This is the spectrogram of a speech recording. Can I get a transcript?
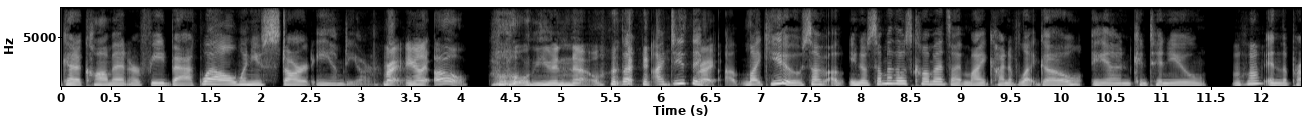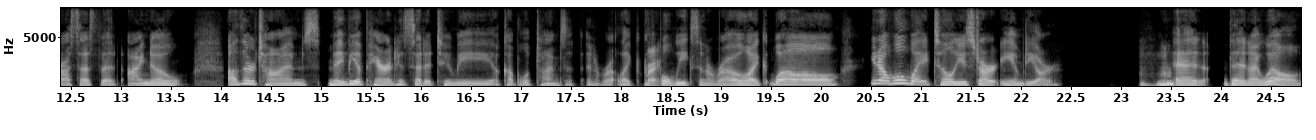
get a comment or feedback. Well, when you start EMDR, right, and you're like, oh, oh, you didn't know. but I do think, right. Uh, like you, some uh, you know some of those comments I might kind of let go and continue Mm-hmm. in the process that I know. Other times, maybe a parent has said it to me a couple of times in a row, like a couple right. weeks in a row, like, well, you know, we'll wait till you start EMDR. Mm-hmm. And then I will.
